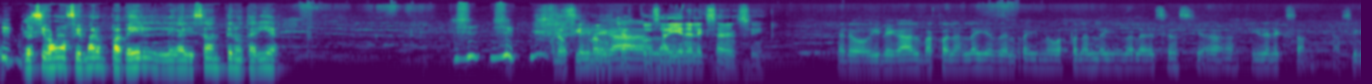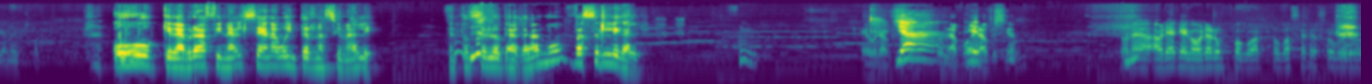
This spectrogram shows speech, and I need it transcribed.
pero si vamos a firmar un papel legalizado ante notaría. Uno firma muchas cosas ahí en el examen, sí. Pero ilegal bajo las leyes del reino, bajo las leyes de la decencia y del examen. Así que no importa. O que la prueba final sean aguas internacionales. Entonces lo que hagamos va a ser legal. Es una opción, Ya, una buena opción. Habría- Habría que cobrar un poco harto para hacer eso, pero,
